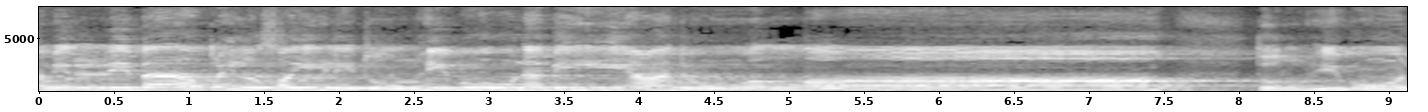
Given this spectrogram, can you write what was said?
ومن رباط الخيل ترهبون به عدو الله ترهبون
